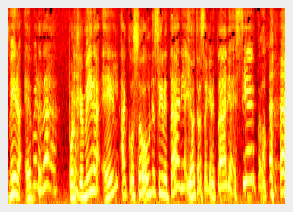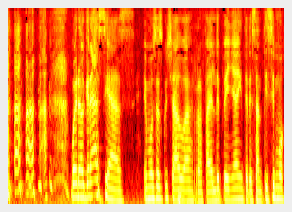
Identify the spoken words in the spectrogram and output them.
mira, es verdad, porque mira, él acosó a una secretaria y a otra secretaria, es cierto. Bueno, gracias. Hemos escuchado a Rafael de Peña, interesantísimo.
